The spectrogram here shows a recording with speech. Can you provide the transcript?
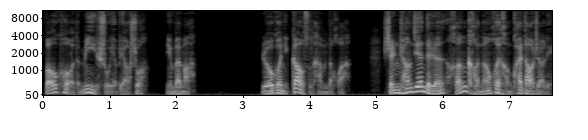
包括我的秘书也不要说，明白吗？如果你告诉他们的话，沈长坚的人很可能会很快到这里。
